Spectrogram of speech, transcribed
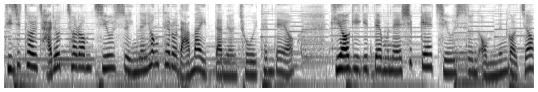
디지털 자료처럼 지울 수 있는 형태로 남아있다면 좋을 텐데요. 기억이기 때문에 쉽게 지울 순 없는 거죠.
